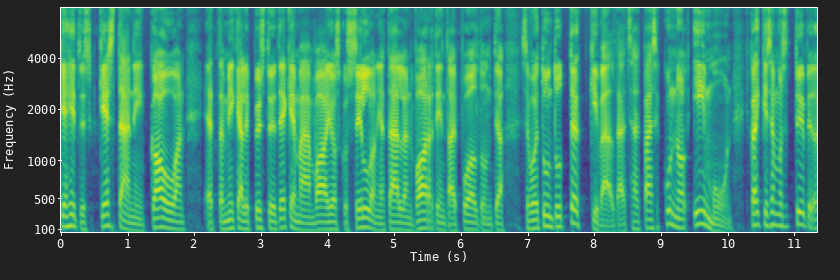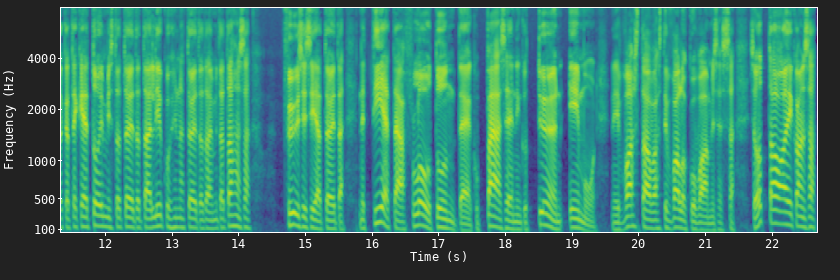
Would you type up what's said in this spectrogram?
kehitys kestää niin kauan, että mikäli pystyy tekemään vaan joskus silloin ja tällöin vartin tai puoli tuntia, se voi tuntua tökkivältä, että sä et pääse kunnolla imuun. Kaikki semmoiset tyypit, jotka tekee toimistotöitä tai liukuhinnatöitä tai mitä tahansa, fyysisiä töitä, ne tietää flow-tunteen, kun pääsee niin kuin työn imuun. Niin vastaavasti valokuvaamisessa se ottaa aikansa,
